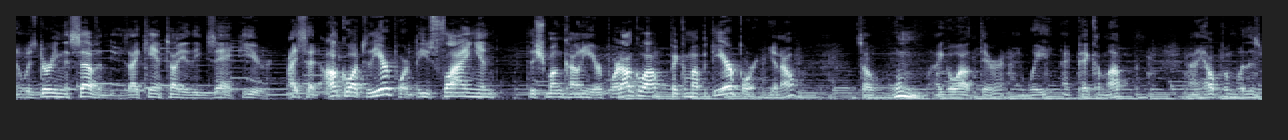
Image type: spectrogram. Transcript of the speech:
and it was during the 70s. I can't tell you the exact year. I said, I'll go out to the airport. He's flying in the Chemung County Airport. I'll go out and pick him up at the airport, you know? So, boom, I go out there and I wait and I pick him up and I help him with his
